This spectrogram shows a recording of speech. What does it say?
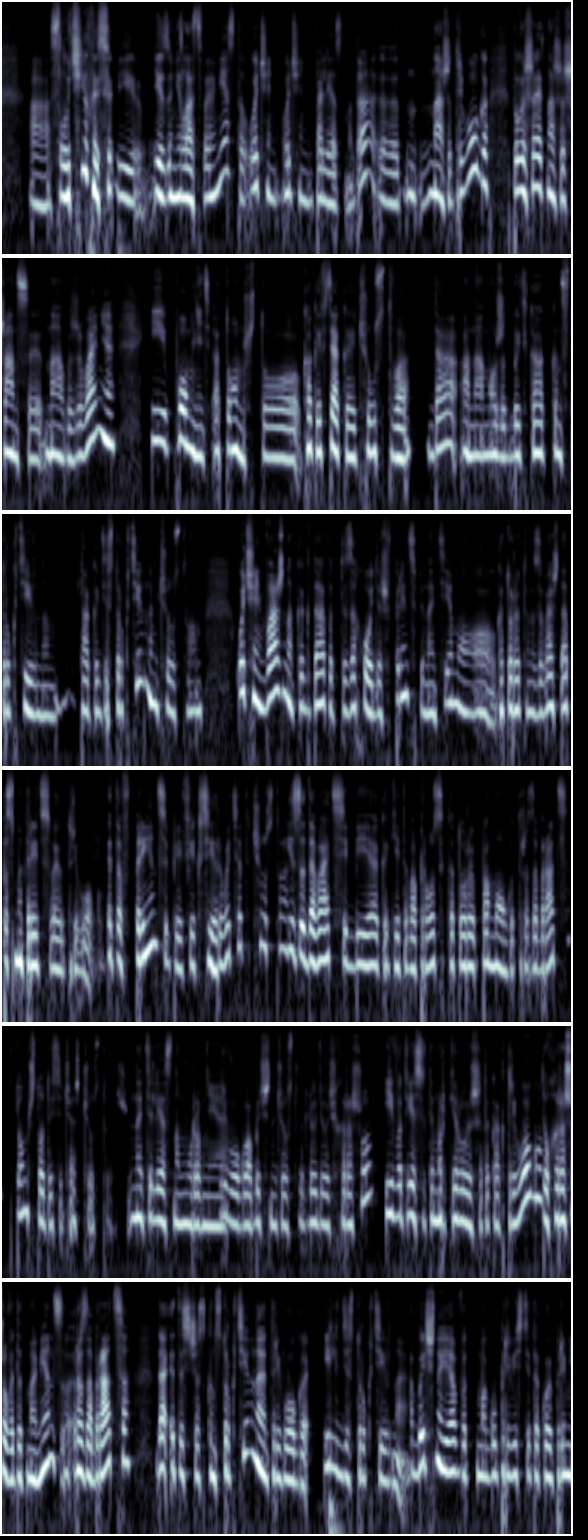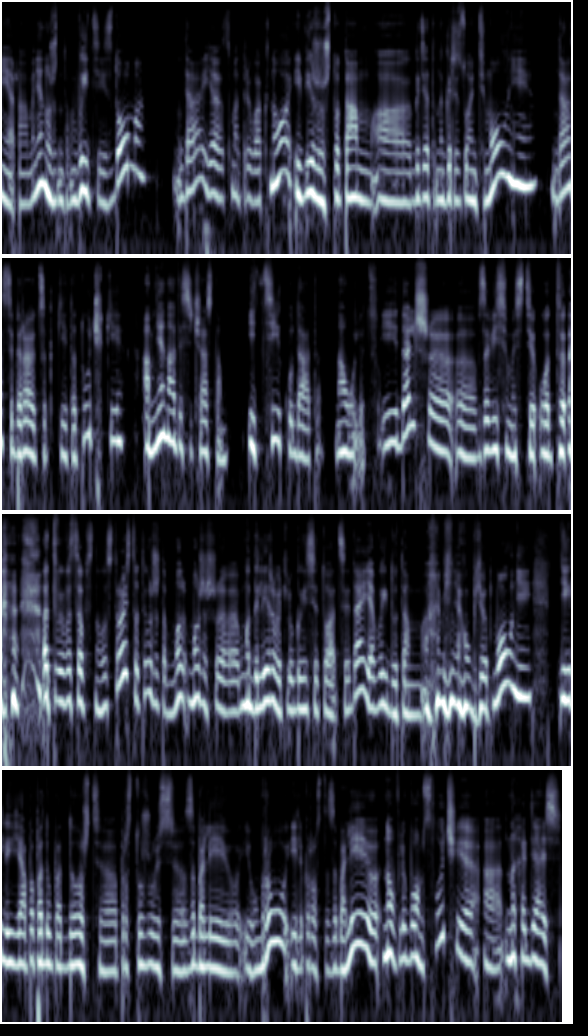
а, случилась и, и заняла свое место, очень-очень полезно. Да? Э, наша тревога повышает наши шансы на выживание. И помнить о том, что, как и всякое чувство, да, она может быть как конструктивным, так и деструктивным чувством. Очень важно, когда вот ты заходишь, в принципе, на тему, которую ты называешь, да, посмотреть свою тревогу. Это, в принципе, фиксировать это чувство и задавать себе какие-то вопросы, которые помогут разобраться в том, что ты сейчас чувствуешь. На телесном уровне тревогу обычно чувствуют люди очень хорошо. И вот если ты маркируешь это как тревогу, то хорошо в этот момент разобраться, да, это сейчас конструктивная тревога или деструктивная. Обычно я вот могу привести такой пример. Мне нужно там выйти из дома, да, я смотрю в окно и вижу, что там э, где-то на горизонте молнии, да, собираются какие-то тучки, а мне надо сейчас там идти куда-то на улицу. И дальше, э, в зависимости от, от твоего собственного устройства, ты уже там можешь э, моделировать любые ситуации. Да? Я выйду там, меня убьет молнией, или я попаду под дождь, э, простужусь, заболею и умру, или просто заболею. Но в любом случае, находясь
